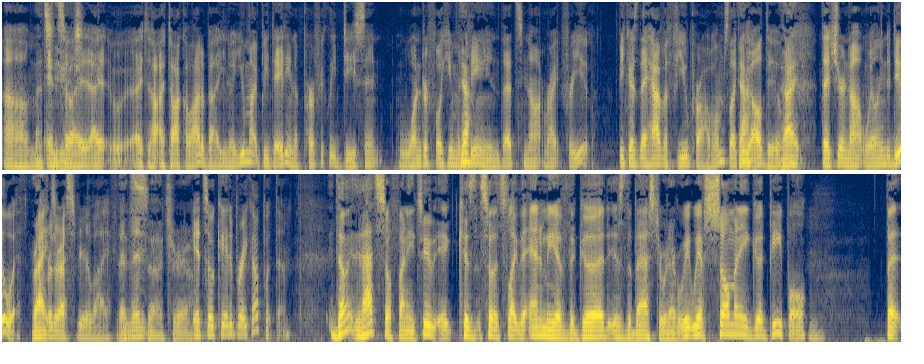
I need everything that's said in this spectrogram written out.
Um, That's and so huge. I, I, I, ta- I talk a lot about, you know, you might be dating a perfectly decent, wonderful human Yeah. being that's not right for you because they have a few problems, like we all do, Right. that you're not willing to deal with Right. for the rest of your life. and then so true. it's okay to break up with them. Don't- that's so funny too, because so it's like the enemy of the good is the best or whatever. We we have so many good people, Hmm. but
